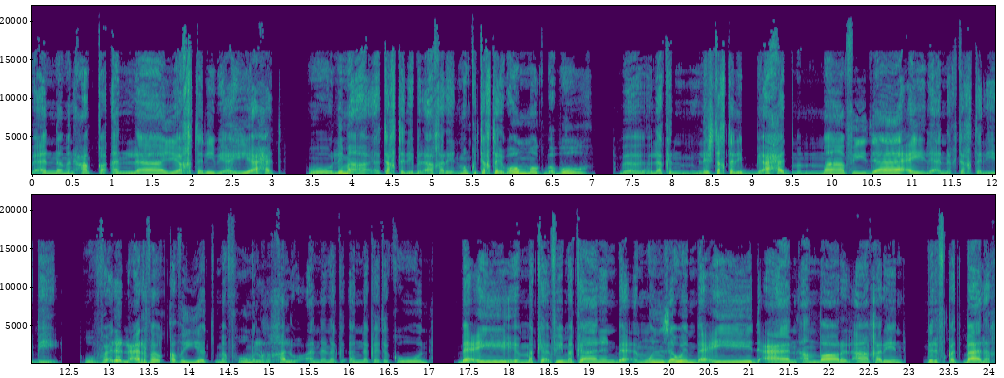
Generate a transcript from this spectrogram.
بأن من حقه أن لا يختلي بأي أحد. ولما تختلي بالآخرين؟ ممكن تختلي بأمك بأبوك لكن ليش تختلي بأحد؟ ما في داعي لأنك تختلي به. وفعلا نعرف قضية مفهوم الخلوة أنك, أنك تكون بعيد في مكان منزو بعيد عن أنظار الآخرين برفقة بالغ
